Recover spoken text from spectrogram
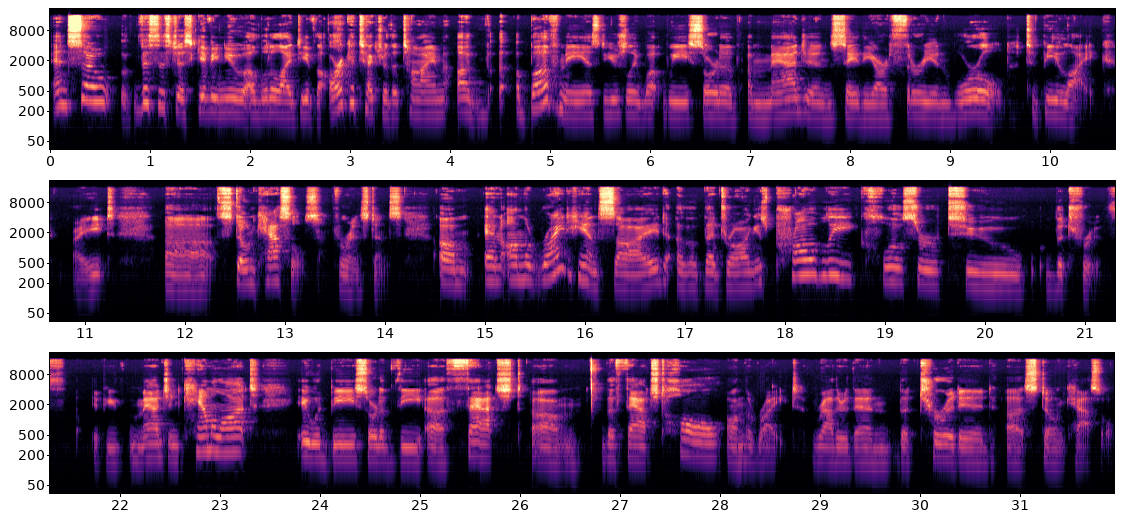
And so this is just giving you a little idea of the architecture of the time. Uh, above me is usually what we sort of imagine, say, the Arthurian world to be like, right? Uh, stone castles, for instance. Um, and on the right-hand side of that drawing is probably closer to the truth if you imagine Camelot, it would be sort of the uh, thatched um, the thatched hall on the right, rather than the turreted uh, stone castle.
